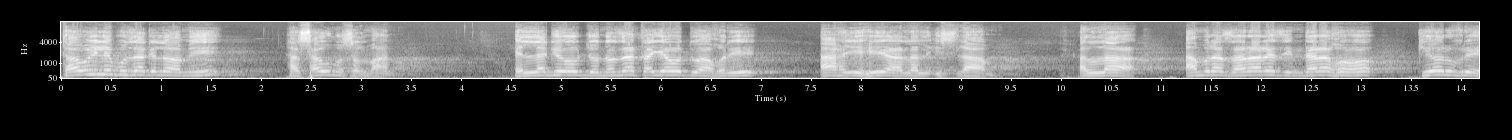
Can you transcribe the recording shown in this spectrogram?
তাহলে বোঝা গেল আমি হাসাও মুসলমান। এর লাগেও জনজা তাইয়াও দোয়া করি আহি হি আলাল ইসলাম, আল্লাহ, আমরা যারারে জিন্দা রাখো, কিয়র উপরে?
